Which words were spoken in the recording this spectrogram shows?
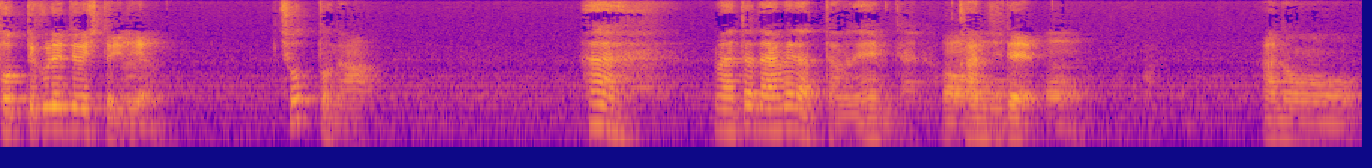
撮ってくれてる人いるやん、うん。ちょっとな。はあまたダメだったのねみたいな感じで、あの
